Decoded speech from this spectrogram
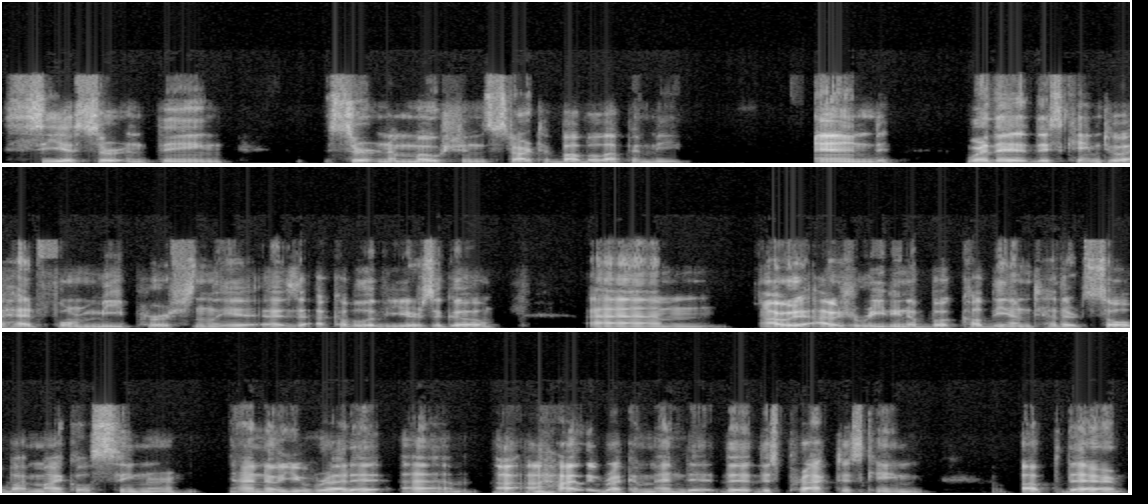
see a certain thing, certain emotions start to bubble up in me. And where the, this came to a head for me personally, as a couple of years ago, um, I, w- I was reading a book called The Untethered Soul by Michael Singer. And I know you've read it. Um, mm-hmm. I, I, mm-hmm. highly recommend it. The, this practice came up there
